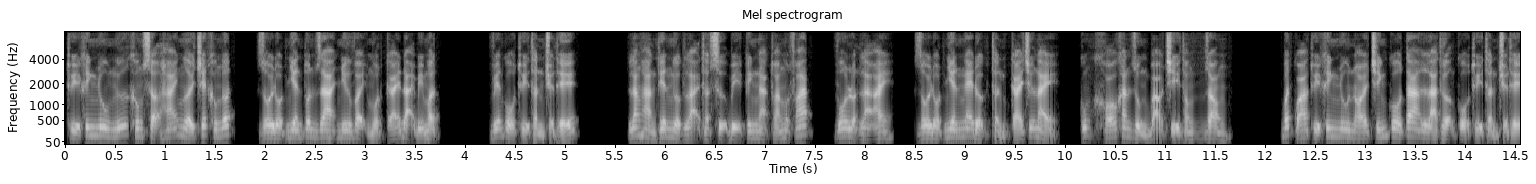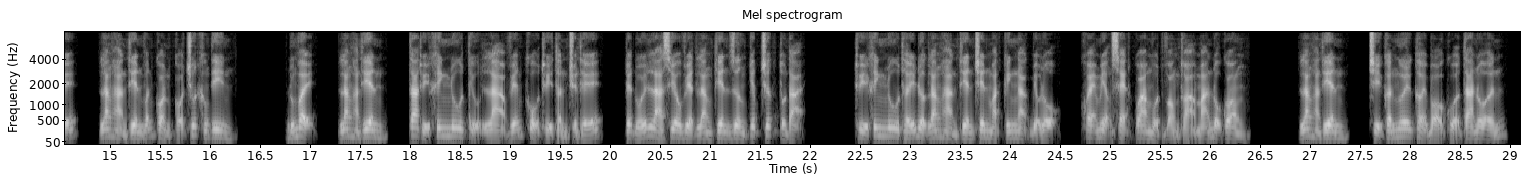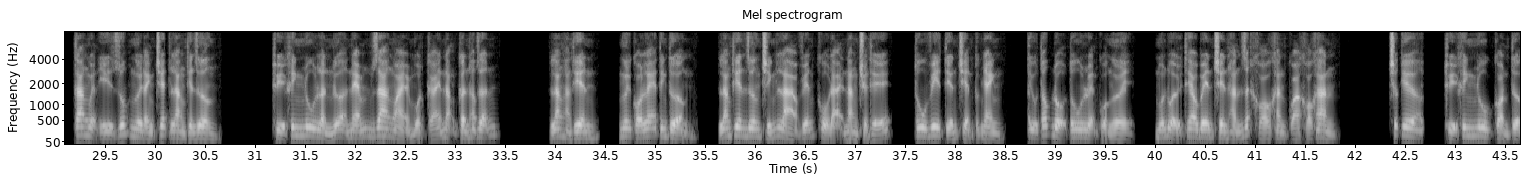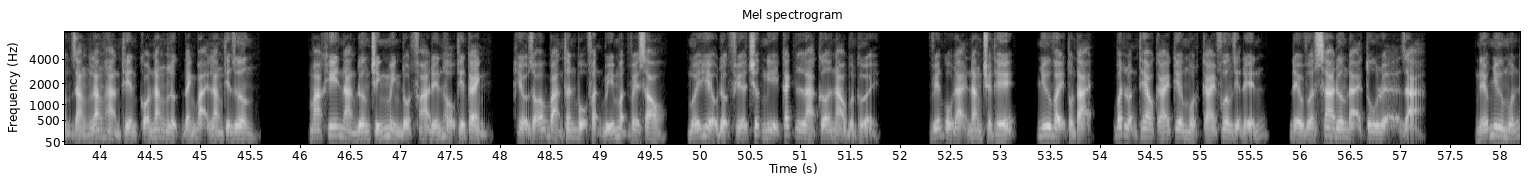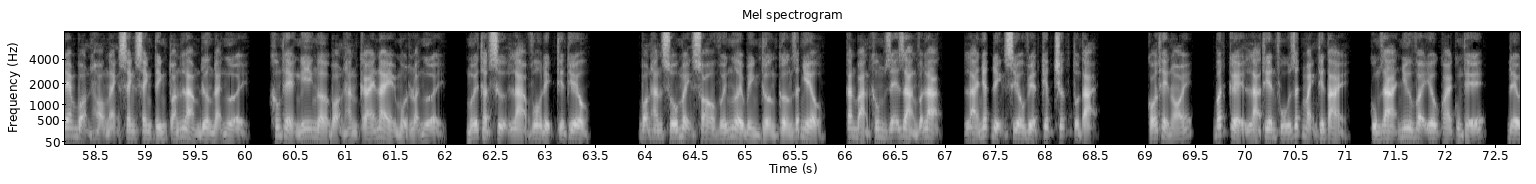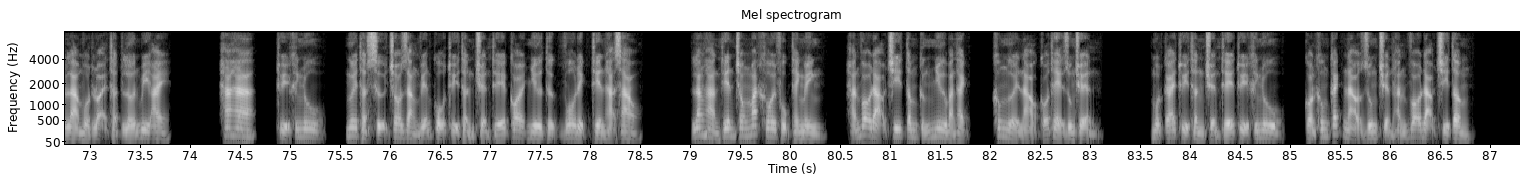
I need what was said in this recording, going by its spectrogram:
Thủy khinh nu ngữ không sợ hãi người chết không nớt, rồi đột nhiên tuân ra như vậy một cái đại bí mật. Viễn cổ thủy thần truyền thế. Lăng hàn thiên ngược lại thật sự bị kinh ngạc thoáng một phát, vô luận là ai, rồi đột nhiên nghe được thần cái chữ này, cũng khó khăn dùng bảo trì thông dong. Bất quá thủy khinh nu nói chính cô ta là thượng cổ thủy thần truyền thế, lăng hàn thiên vẫn còn có chút không tin. Đúng vậy, lăng hàn thiên, ta thủy khinh nu tựu là viễn cổ thủy thần truyền thế, tuyệt đối là siêu việt lăng thiên dương kiếp trước tồn tại. Thủy khinh nu thấy được lăng hàn thiên trên mặt kinh ngạc biểu lộ khoe miệng xẹt qua một vòng thỏa mãn độ cong. Lăng hàn thiên, chỉ cần ngươi cởi bỏ của ta nô ấn, ta nguyện ý giúp ngươi đánh chết lăng thiên dương. Thủy khinh nu lần nữa ném ra ngoài một cái nặng cân hấp dẫn. Lăng hàn thiên, ngươi có lẽ tin tưởng, lăng thiên dương chính là viễn cổ đại năng truyền thế, tu vi tiến triển cực nhanh, tiêu tốc độ tu luyện của ngươi, muốn đuổi theo bên trên hắn rất khó khăn quá khó khăn. Trước kia, thủy khinh nu còn tưởng rằng lăng hàn thiên có năng lực đánh bại lăng thiên dương. Mà khi nàng đương chính mình đột phá đến hậu thiên cảnh, hiểu rõ bản thân bộ phận bí mật về sau, mới hiểu được phía trước nghĩ cách là cỡ nào bật cười. Viễn cổ đại năng truyền thế như vậy tồn tại, bất luận theo cái kia một cái phương diện đến, đều vượt xa đương đại tu luyện giả. Nếu như muốn đem bọn họ ngạnh xanh xanh tính toán làm đương đại người, không thể nghi ngờ bọn hắn cái này một loại người, mới thật sự là vô địch thiên tiêu. Bọn hắn số mệnh so với người bình thường cường rất nhiều, căn bản không dễ dàng vất lạc, là nhất định siêu việt kiếp trước tồn tại. Có thể nói, bất kể là thiên phú rất mạnh thiên tài, cùng ra như vậy yêu quái cùng thế, đều là một loại thật lớn bi hay ha ha, thủy khinh nu ngươi thật sự cho rằng viễn cổ thủy thần chuyển thế coi như thực vô địch thiên hạ sao? Lăng hàn thiên trong mắt khôi phục thanh minh, hắn võ đạo chi tâm cứng như bàn thạch, không người nào có thể dung chuyển một cái thủy thần chuyển thế thủy khinh nu, còn không cách nào dung chuyển hắn võ đạo chi tâm.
